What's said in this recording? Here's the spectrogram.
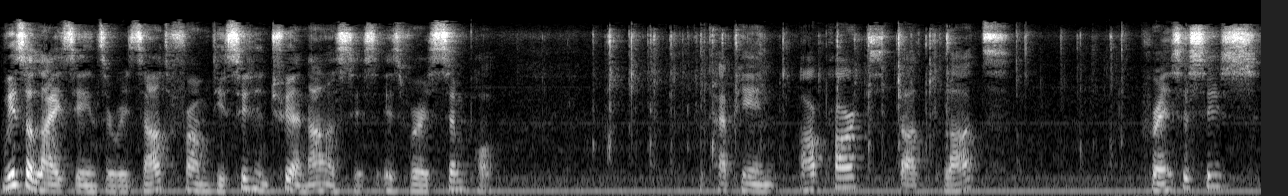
Visualizing the result from decision tree analysis is very simple. type in rpart.plot parentheses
